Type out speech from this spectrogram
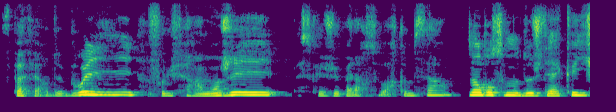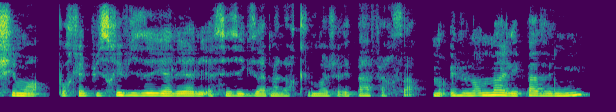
faut pas faire de bruit, faut lui faire à manger, parce que je vais pas la recevoir comme ça. Non, grosso modo, je l'ai accueillie chez moi pour qu'elle puisse réviser et aller, à ses examens alors que moi, j'avais pas à faire ça. Non, et le lendemain, elle est pas venue,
